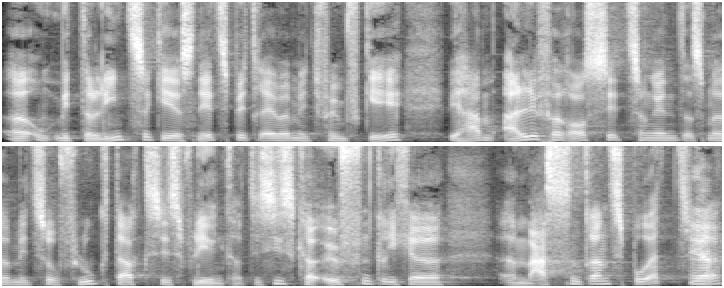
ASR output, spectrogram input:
äh, und mit der Linzer G als Netzbetreiber mit 5G. Wir haben alle Voraussetzungen, dass man mit so Flugtaxis fliegen kann. Das ist kein öffentlicher äh, Massentransport. Ja. ja.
